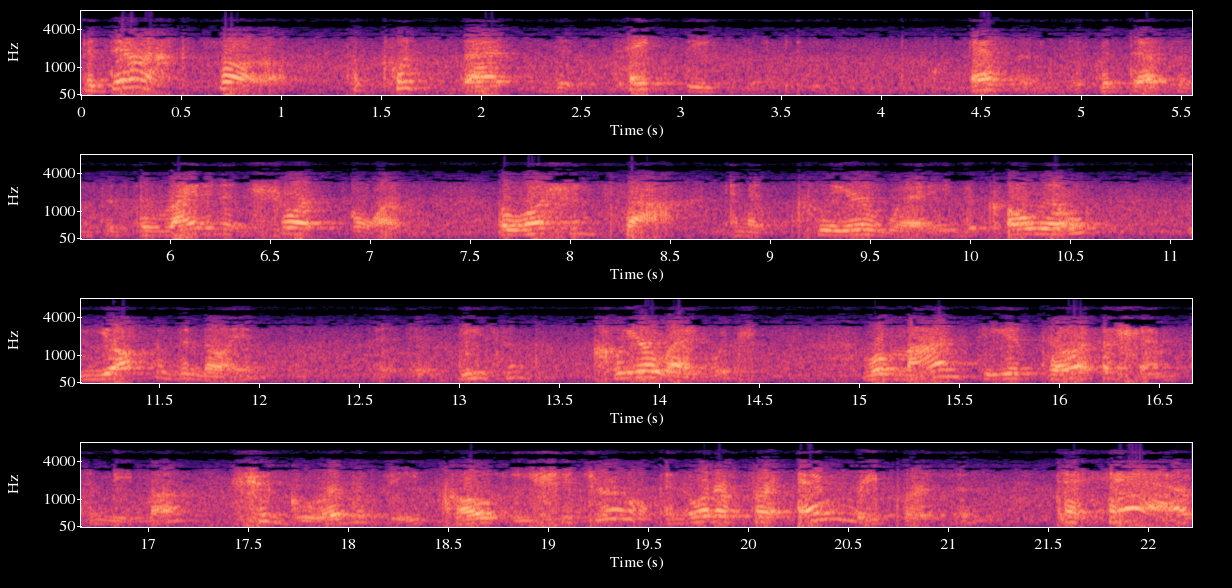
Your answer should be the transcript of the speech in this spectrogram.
The derech tzara, to put that, to take the essence, the quintessence, and to write it in short form, the Lashon Tzach, in a clear way, the Kolil, Yosef Benoim, decent, clear language, Roman Tia Torah Hashem Tamima, Shagur V'vi Kol Ish in order for every person to have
